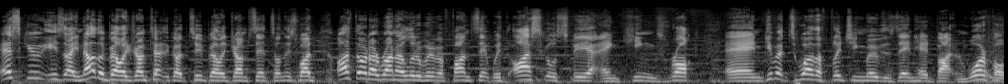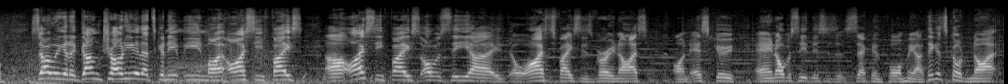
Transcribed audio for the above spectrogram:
Eiscue is another belly drum set. Got two belly drum sets on this one. I thought I'd run a little bit of a fun set with Icicle Spear and King's Rock and give it two other flinching moves, Zen Headbutt and Waterfall. So we got a Gunk Shot here that's going to hit me in my Icy Face. Uh, icy Face, obviously, uh, or Ice Face is very nice on Eiscue, and obviously this is its second form here. I think it's called Nice.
